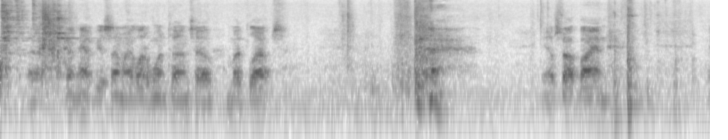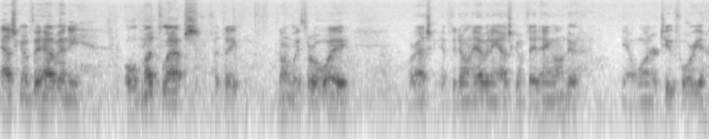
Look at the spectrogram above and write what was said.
uh, doesn't have to be a semi. A lot of one tons have mud flaps. you know, stop by and ask them if they have any old mud flaps that they normally throw away, or ask if they don't have any. Ask them if they'd hang on to, you know, one or two for you.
